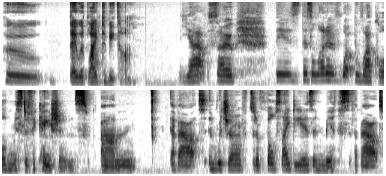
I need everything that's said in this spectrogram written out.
who they would like to become? Yeah so there's there's a lot of what Beauvoir called mystifications. Um, about, and which are sort of false ideas and myths about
